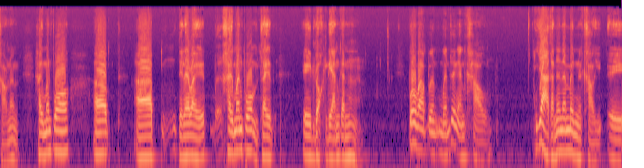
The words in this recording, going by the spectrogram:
ข่าวนั่นให้มันพอเอ่ออ่าแต่ละว่าใครมันพ่อมใส่เอ่อหลอกเลียนกันเพราะว่าเป็นเหมือนเรื่องอันข่าวยากกันนั่นนะมันเป็นข่าวเออ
